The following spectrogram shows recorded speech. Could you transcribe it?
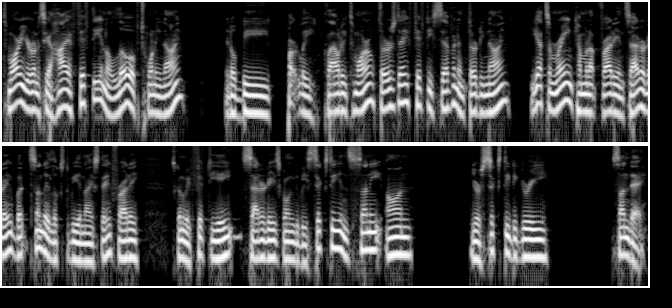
Tomorrow, you're going to see a high of 50 and a low of 29. It'll be partly cloudy tomorrow. Thursday, 57 and 39. You got some rain coming up Friday and Saturday, but Sunday looks to be a nice day. Friday it's going to be 58, Saturday is going to be 60 and sunny on your 60 degree Sunday.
